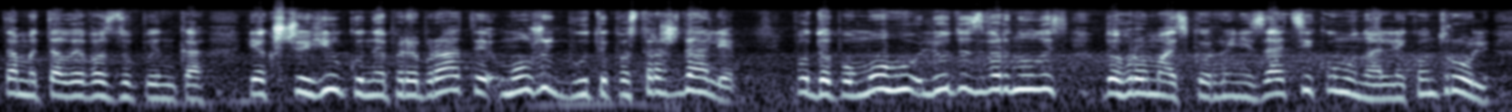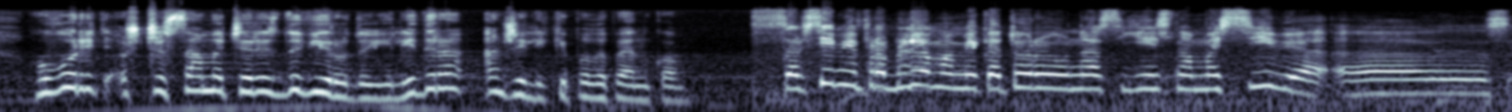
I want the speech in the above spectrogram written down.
та металева зупинка. Якщо гілку не прибрати, можуть бути постраждалі. По допомогу люди звернулись до громадської організації «Комунальний контроль». Говорять, що саме через довіру до її лідера Анжеліки Пилипенко. Со всеми проблемами, которые у нас есть на массиве, э, с-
